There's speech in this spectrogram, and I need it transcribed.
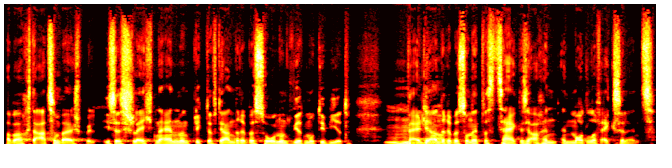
Aber auch da zum Beispiel, ist es schlecht? Nein, man blickt auf die andere Person und wird motiviert, mhm, weil die genau. andere Person etwas zeigt. Das ist ja auch ein, ein Model of Excellence.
